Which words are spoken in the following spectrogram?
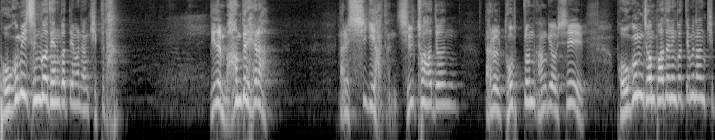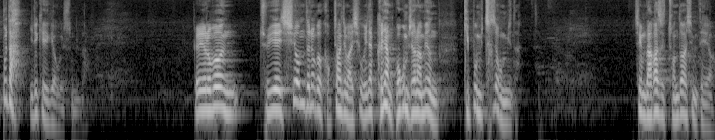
복음이 증거되는 것 때문에 난 기쁘다. 니들 마음대로 해라. 나를 시기하든 질투하든 나를 돕든 관계없이 복음 전파되는 것 때문에 난 기쁘다. 이렇게 얘기하고 있습니다. 그래서 여러분 주위에 시험 드는 거 걱정하지 마시고 그냥 그냥 복음 전하면 기쁨이 찾아옵니다. 지금 나가서 전도하시면 돼요.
